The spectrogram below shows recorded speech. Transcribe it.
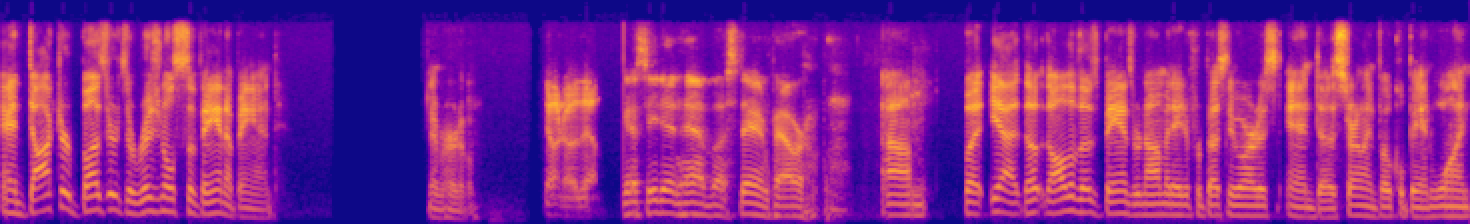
and Doctor Buzzard's original Savannah Band. Never heard of them. Don't know them. Guess he didn't have uh, staying power. Um, but yeah, th- all of those bands were nominated for Best New Artist, and uh, Starland Vocal Band won.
